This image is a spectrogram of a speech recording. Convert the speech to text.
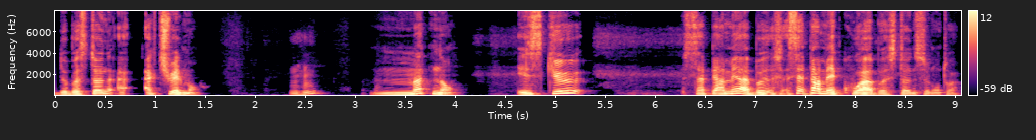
de Boston actuellement. Mm-hmm. Maintenant, est-ce que ça permet à ça permet quoi à Boston selon toi?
